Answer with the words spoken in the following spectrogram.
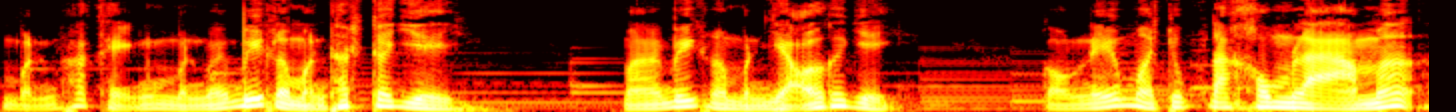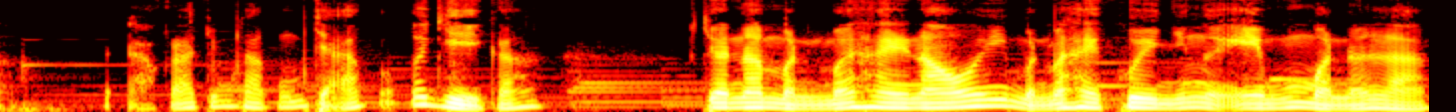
mình phát hiện mình mới biết là mình thích cái gì mà mới biết là mình giỏi cái gì. Còn nếu mà chúng ta không làm á thật ra chúng ta cũng chả có cái gì cả. Cho nên mình mới hay nói mình mới hay khuyên những người em của mình đó là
